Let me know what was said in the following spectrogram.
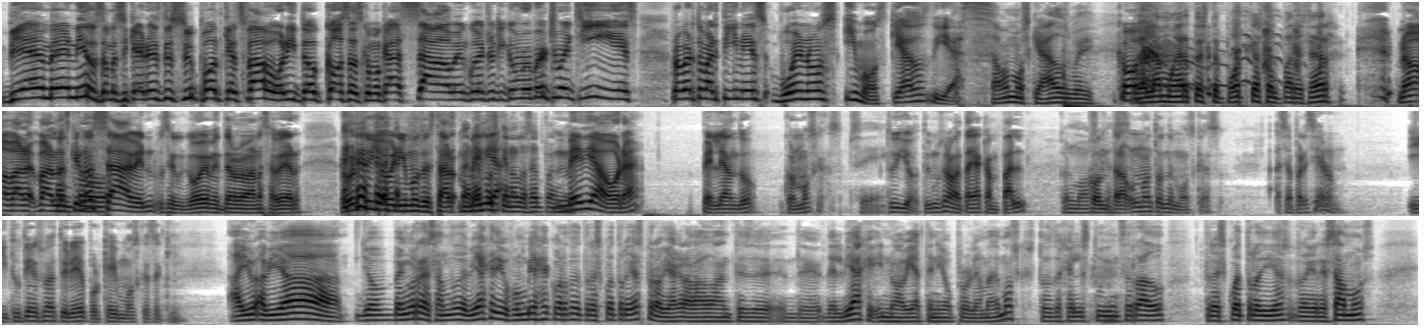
Bienvenidos, damas y caballeros, de su podcast favorito, Cosas como cada sábado. Me encuentro aquí con Roberto Martínez. Roberto Martínez, buenos y mosqueados días. Estamos mosqueados, güey. La muerte este podcast, al parecer. No, para, para los que no saben, o sea, obviamente no lo van a saber, Roberto y yo venimos de estar media, que no lo sepan. güey. media hora peleando con moscas. Sí, Tú y yo tuvimos una batalla campal con moscas. contra un montón de moscas. Se aparecieron. Y tú tienes una teoría de por qué hay moscas aquí. Hay- había... Yo vengo regresando de viaje, digo, fue un viaje corto de 3, 4 días, pero había grabado antes de- de- del viaje y no había tenido problema de moscas. Entonces dejé el estudio encerrado, 3, 4 días, regresamos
